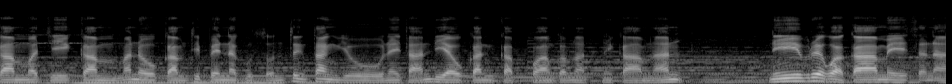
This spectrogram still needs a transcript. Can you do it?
กรรมวจีกรรม มโนกรรมที่เป็นอกุศลซึ่งตั้งอยู่ในฐานเดียวกันกับความกำหนัดในกามนั้น นี้เรียกว่ากาเมสนา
